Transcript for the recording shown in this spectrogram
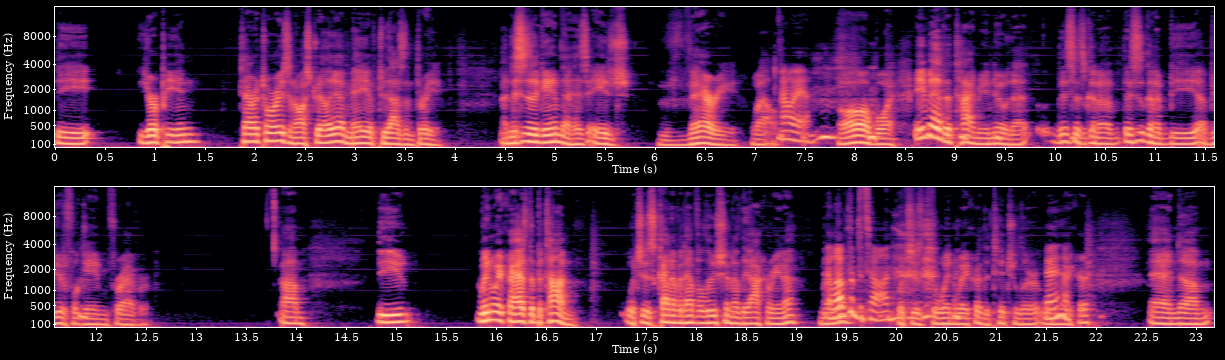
the European territories in Australia May of two thousand three. And this is a game that has aged very well. Oh yeah. Oh boy! Even at the time, you knew that this is gonna this is gonna be a beautiful game forever. Um, the Wind Waker has the baton, which is kind of an evolution of the ocarina. I love the baton. which is the Wind Waker, the titular Wind Yeah. Waker, and um,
